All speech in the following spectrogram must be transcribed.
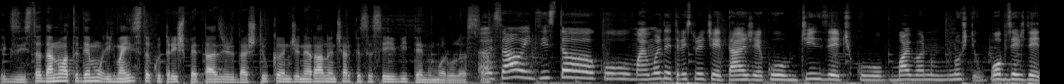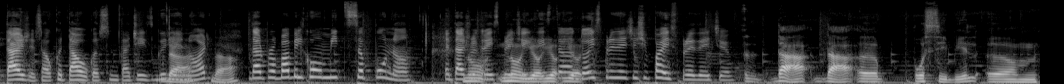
Există, dar nu atât de mult. Mai există cu 13 etaje, dar știu că în general încearcă să se evite numărul ăsta. Sau există cu mai mult de 13 etaje, cu 50, cu mai nu, nu știu, 80 de etaje sau cât au, că sunt acei zgârienori, da, da. dar probabil că omit să pună etajul nu, 13. Nu, eu, există eu, eu, 12 și 14. Da, da, uh, posibil. Um,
